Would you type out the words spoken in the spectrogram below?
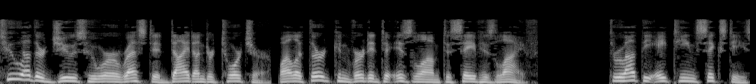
Two other Jews who were arrested died under torture, while a third converted to Islam to save his life. Throughout the 1860s,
